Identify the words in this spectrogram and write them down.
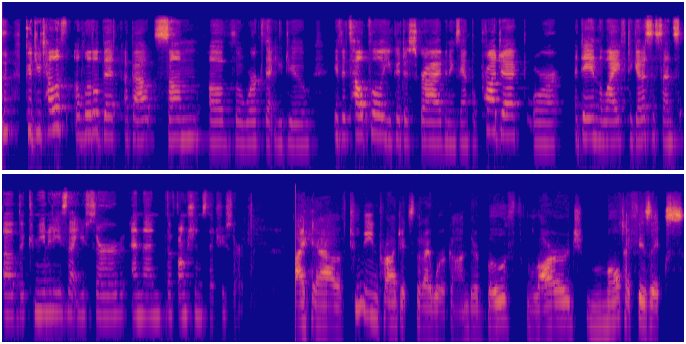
Could you tell us a little bit about some of the work that you do? If it's helpful, you could describe an example project or a day in the life to get us a sense of the communities that you serve and then the functions that you serve. I have two main projects that I work on. They're both large multi-physics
